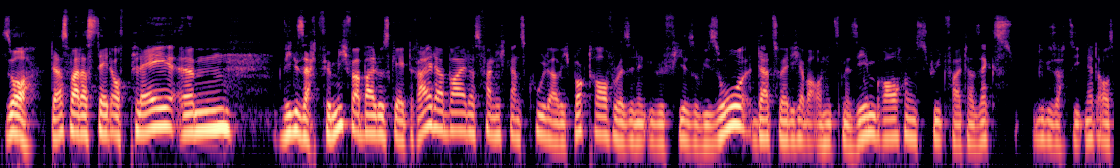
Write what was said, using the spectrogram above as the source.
So, das war das State of Play. Ähm, wie gesagt, für mich war Baldur's Gate 3 dabei, das fand ich ganz cool, da habe ich Bock drauf. Resident Evil 4 sowieso. Dazu hätte ich aber auch nichts mehr sehen brauchen. Street Fighter 6, wie gesagt, sieht nett aus.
